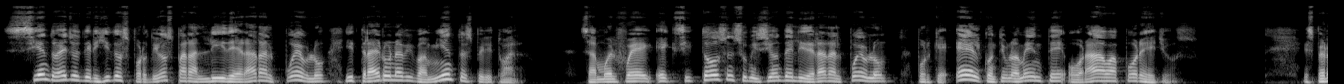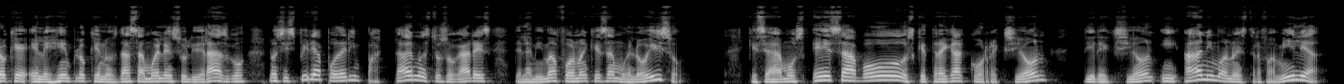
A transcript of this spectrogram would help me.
siendo ellos dirigidos por Dios para liderar al pueblo y traer un avivamiento espiritual. Samuel fue exitoso en su misión de liderar al pueblo porque él continuamente oraba por ellos. Espero que el ejemplo que nos da Samuel en su liderazgo nos inspire a poder impactar nuestros hogares de la misma forma en que Samuel lo hizo. Que seamos esa voz que traiga corrección, dirección y ánimo a nuestra familia.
